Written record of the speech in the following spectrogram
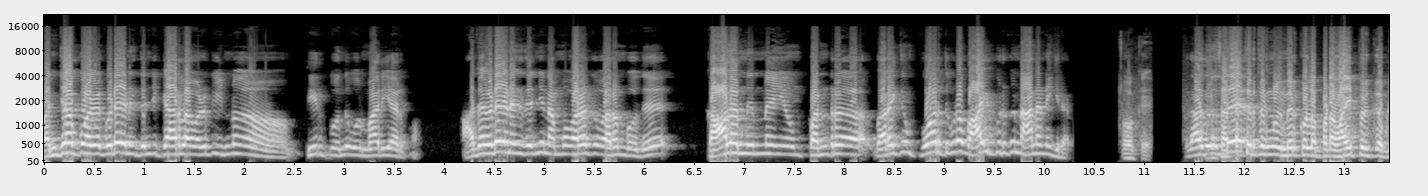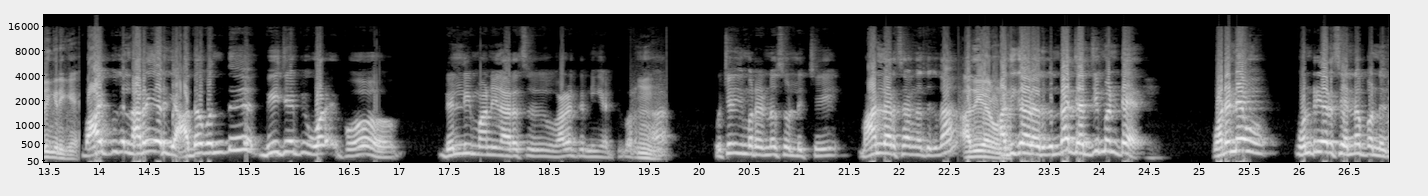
பஞ்சாப் வழக்கு விட எனக்கு தெரிஞ்சு கேரளா வழக்கு இன்னும் தீர்ப்பு வந்து ஒரு மாதிரியா இருக்கும். அதை விட எனக்கு தெரிஞ்சு நம்ம வழக்கு வரும்போது கால நிர்ணயம் பண்ற வரைக்கும் போறதுக்கு கூட வாய்ப்பு இருக்குன்னு நான் நினைக்கிறேன். ஓகே. அதாவது சட்ட திருத்தங்கள் மேற்கொள்ளப்பட வாய்ப்பு இருக்கு அப்படிங்கிறீங்க. வாய்ப்புகள் நிறைய இருக்கு. அதை வந்து பிஜேபி இப்போ டெல்லி மாநில அரசு வழக்கு நீங்க எடுத்து பாருங்க. உச்சநீதிமன்றம் என்ன சொல்லுச்சு? மாநில அரசாங்கத்துக்கு தான் அதிகாரம். அதிகாரம் இருக்குன்னு தான் ஜட்ஜ்மெண்ட் உடனே ஒன்றிய அரசு என்ன பண்ணுது?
